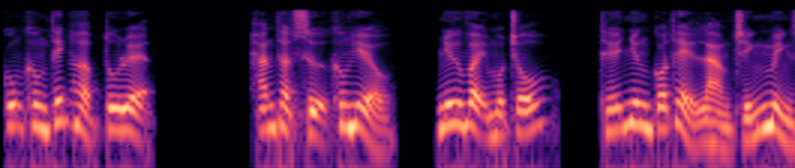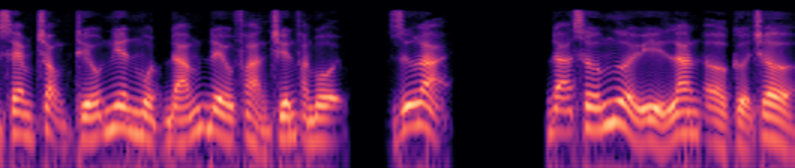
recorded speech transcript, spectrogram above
cũng không thích hợp tu luyện. Hắn thật sự không hiểu, như vậy một chỗ, thế nhưng có thể làm chính mình xem trọng thiếu niên một đám đều phản chiến phản bội, giữ lại. Đã sớm người ỉ lan ở cửa chờ.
